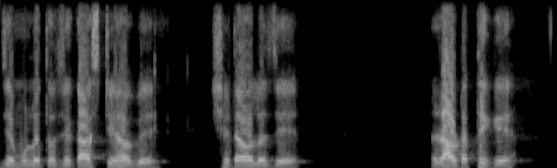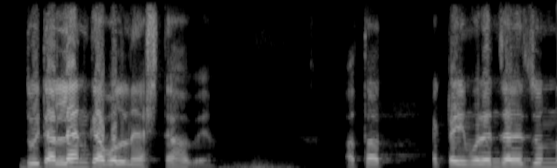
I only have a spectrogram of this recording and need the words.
যে মূলত যে কাজটি হবে সেটা হলো যে রাউটার থেকে দুইটা ল্যান কেবল নিয়ে আসতে হবে। অর্থাৎ একটা ইমোরেঞ্জারের জন্য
